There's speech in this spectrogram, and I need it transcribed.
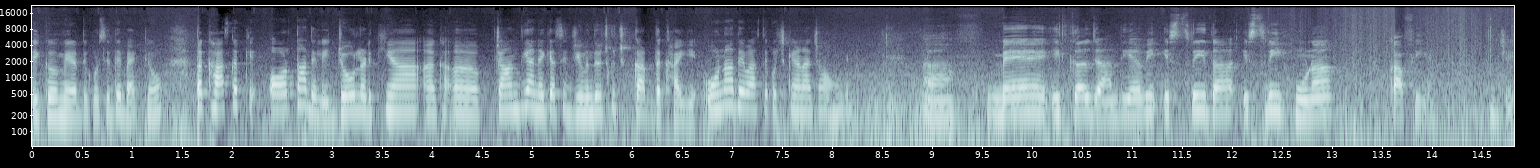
ਇੱਕ ਮੇਅਰ ਦੀ ਕੁਰਸੀ ਤੇ ਬੈਠੇ ਹੋ। ਤਾਂ ਖਾਸ ਕਰਕੇ ਔਰਤਾਂ ਦੇ ਲਈ ਜੋ ਲੜਕੀਆਂ ਚਾਹੁੰਦੀਆਂ ਨੇ ਕਿ ਅਸੀਂ ਜੀਵਨ ਦੇ ਵਿੱਚ ਕੁਝ ਕਰ ਦਿਖਾਈਏ ਉਹਨਾਂ ਦੇ ਵਾਸਤੇ ਕੁਝ ਕਹਿਣਾ ਚਾਹੋਗੇ? ਮੈਂ ਇੱਕ ਗੱਲ ਜਾਣਦੀ ਹਾਂ ਵੀ ਇਸਤਰੀ ਦਾ ਇਸਤਰੀ ਹੋਣਾ ਕਾਫੀ ਹੈ। ਜੀ।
